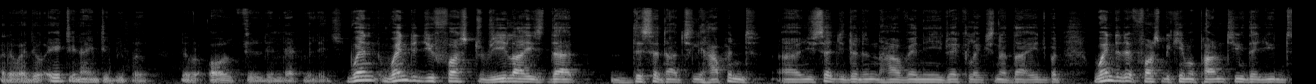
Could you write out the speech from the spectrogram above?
Otherwise, there were 80, 90 people. They were all killed in that village. When when did you first realize that this had actually happened? Uh, you said you didn't have any recollection at that age, but when did it first become apparent to you that you'd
